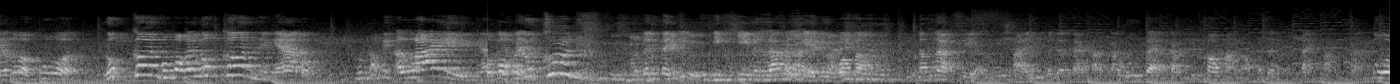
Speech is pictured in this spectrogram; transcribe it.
แล้วก็แบบพูดลุกขึ้นผมบอกให้ลุกขึ้นอย่างเงี้ยแบบคุณทำผิดอะไรอย่างเงี้ยผมบอกให้ลุกขึ้น มันเป็นอีกอีกทีหนึ่งถ้าสังเกตดูว่าแบบน้ำหนักเสียง ใช้มันจะแตกต่างกันรูปแบบการที่เข้าหาน้องก็จะแตกต่างกัน ตัว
